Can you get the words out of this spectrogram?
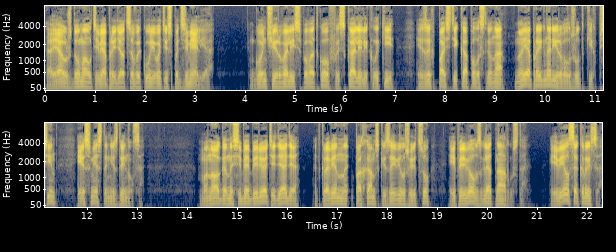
«А я уж думал, тебя придется выкуривать из подземелья». Гончие рвались с поводков и скалили клыки, из их пасти капала слюна, но я проигнорировал жутких псин и с места не сдвинулся. «Много на себя берете, дядя?» — откровенно по-хамски заявил жрецу и перевел взгляд на Августа. «Явился крыса!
